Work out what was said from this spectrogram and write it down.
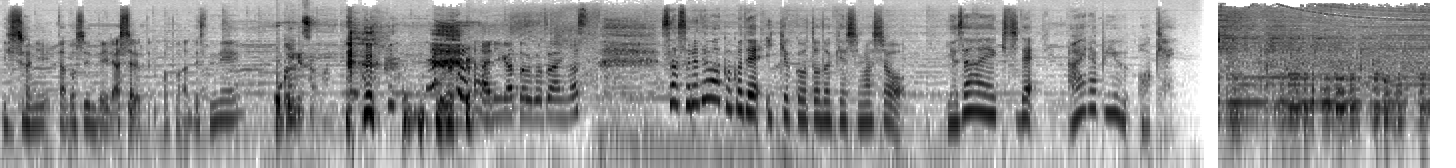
一緒に楽しんでいらっしゃるということなんですね。おかげさま。ありがとうございます。さあそれではここで一曲お届けしましょう。矢沢永吉で I love you OK。さ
